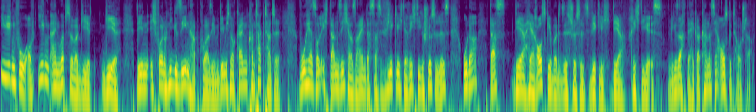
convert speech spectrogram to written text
irgendwo auf irgendeinen Webserver gehe, gehe den ich vorher noch nie gesehen habe quasi, mit dem ich noch keinen Kontakt hatte, woher soll ich dann sicher sein, dass das wirklich der richtige Schlüssel ist oder dass der Herausgeber dieses Schlüssels wirklich der richtige ist? Wie gesagt, der Hacker kann das ja ausgetauscht haben.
